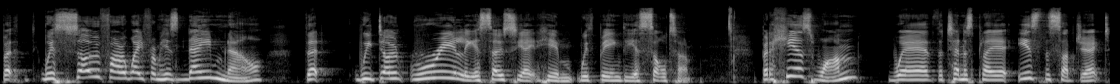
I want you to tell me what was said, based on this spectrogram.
But we're so far away from his name now that we don't really associate him with being the assaulter. But here's one where the tennis player is the subject.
